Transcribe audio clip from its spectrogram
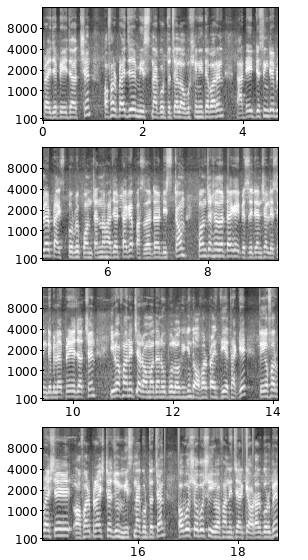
প্রাইজে পেয়ে যাচ্ছেন। অফার প্রাইজে মিস না করতে চাইলে অবশ্যই নিতে পারেন। আর এই ড্রেসিং টেবিলের প্রাইস পড়বে পঞ্চান্ন হাজার টাকা, পাঁচ হাজার টাকা ডিসকাউন্ট পঞ্চাশ হাজার টাকা এই প্রেসিডেন্সিয়াল ড্রেসিং টেবিলে পেয়ে যাচ্ছেন। ইভা ফার্নিচার রমাদান উপলক্ষে কিন্তু অফার প্রাইস দিয়ে থাকে। তো এই অফার প্রাইসে, অফার প্রাইসটা যদি মিস না করতে চান, অবশ্যই অবশ্যই ইভা ফার্নিচারকে অর্ডার করবেন।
